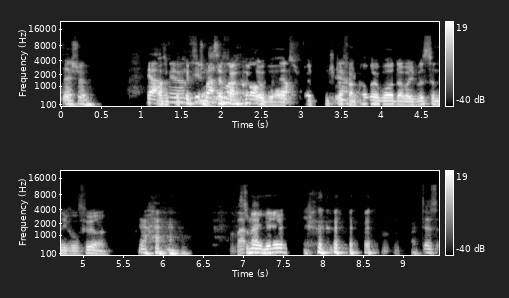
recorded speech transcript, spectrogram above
Sehr schön. Ja, also, hat mir viel Spaß Stefan gemacht. Koch Award. Ja. Ein Stefan ja. Koch Award, aber ich wüsste nicht wofür. Ja. Hast du eine Idee? Das,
